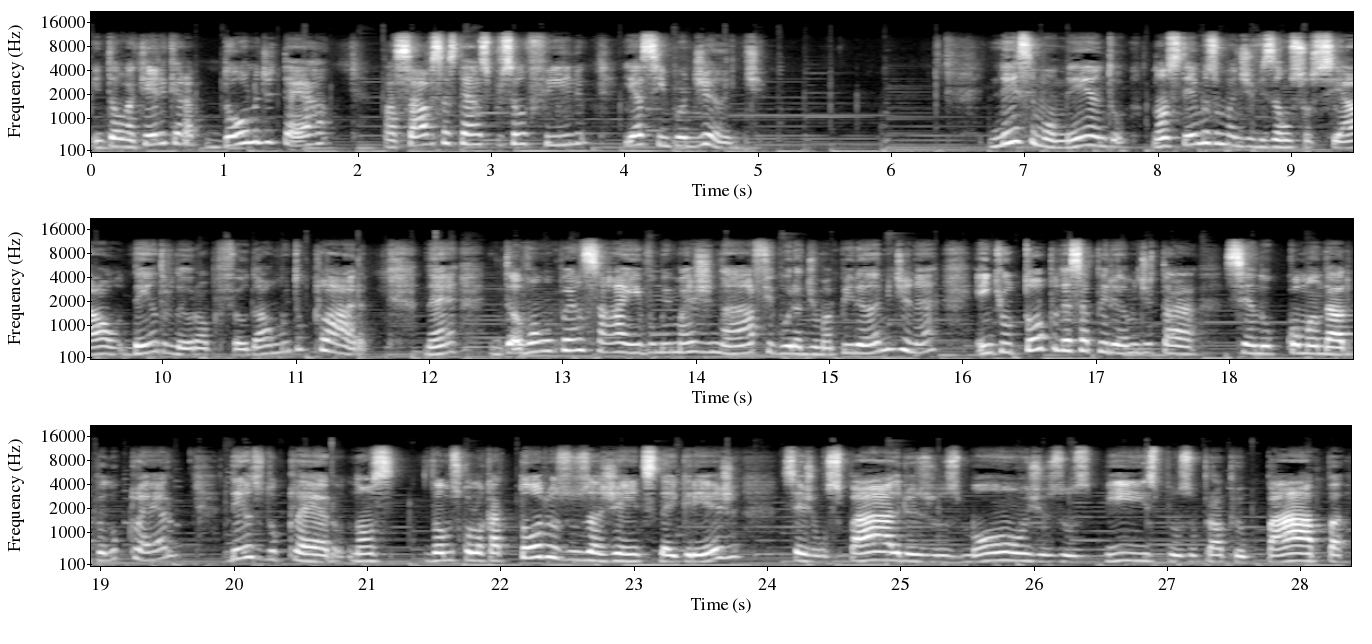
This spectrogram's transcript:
Então aquele que era dono de terra passava essas terras para o seu filho e assim por diante. Nesse momento, nós temos uma divisão social dentro da Europa feudal muito clara, né? Então vamos pensar aí, vamos imaginar a figura de uma pirâmide, né? Em que o topo dessa pirâmide está sendo comandado pelo clero. Dentro do clero, nós vamos colocar todos os agentes da igreja, sejam os padres, os monges, os bispos, o próprio papa,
